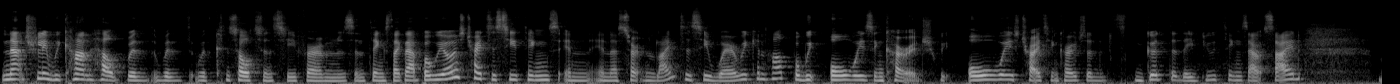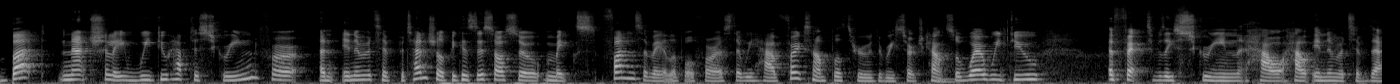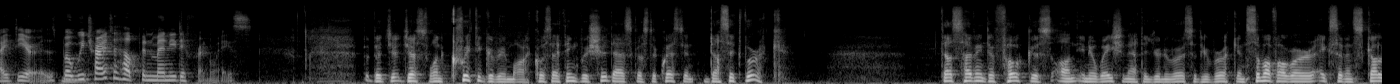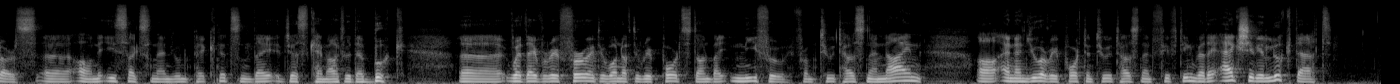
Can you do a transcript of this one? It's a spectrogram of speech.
naturally we can't help with, with, with consultancy firms and things like that, but we always try to see things in, in a certain light to see where we can help. But we always encourage, we always try to encourage that it's good that they do things outside but naturally, we do have to screen for an innovative potential because this also makes funds available for us that we have, for example, through the Research Council, mm. where we do effectively screen how, how innovative the idea is. But mm. we try to help in many different ways. But, but just one critical remark, because I think we should ask us the question does it work? Thus having to focus on innovation at the university work. And some of our excellent scholars, uh, Arne Isaksen and Jon P. Knudsen, they just came out with a book uh, where they were referring to one of the reports done by NIFU from 2009 uh, and a newer report in 2015 where they actually looked at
